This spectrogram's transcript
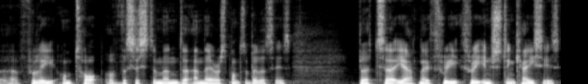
uh, fully on top of the system and uh, and their responsibilities. But uh, yeah, no, three three interesting cases.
